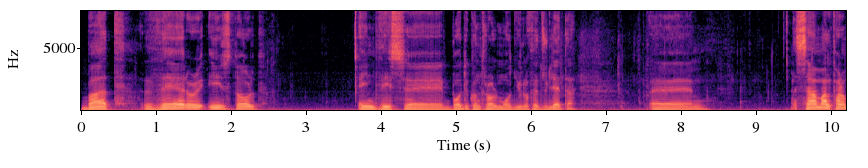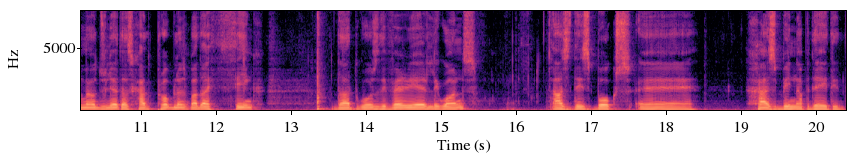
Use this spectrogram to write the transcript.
but the error is stored in this uh, body control module of the Giulietta. Um, some Alfa Romeo Giuliettas had problems, but I think that was the very early ones as this box uh, has been updated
